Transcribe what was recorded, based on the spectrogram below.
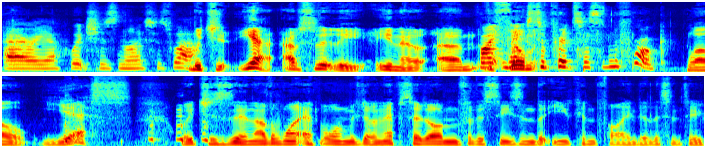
area, which is nice as well. which is, yeah, absolutely. You know, um, right the film, next to Princess and the Frog. Well, yes, which is another one, one we've done an episode on for this season that you can find and listen to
